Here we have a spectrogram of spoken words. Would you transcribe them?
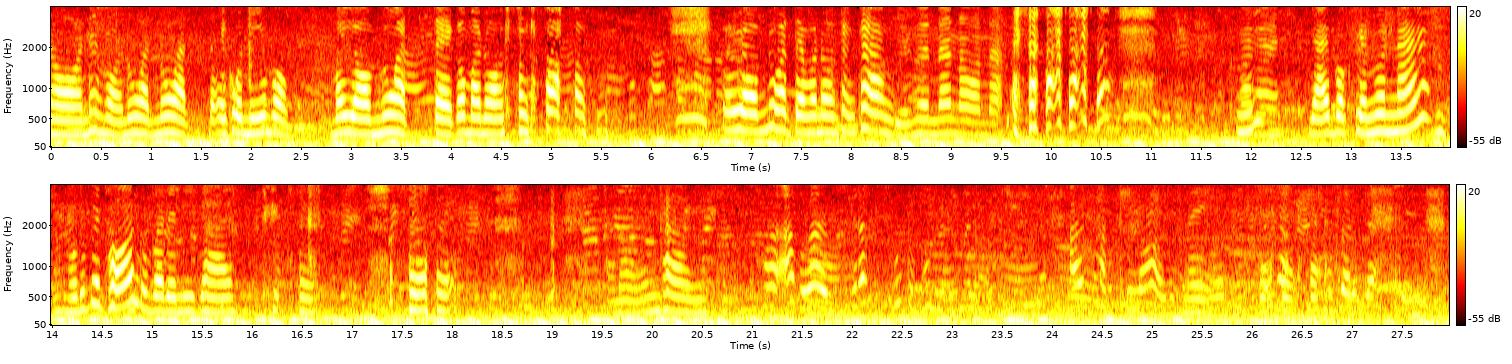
นนี้คือนอนให้หมอนวดนวด แต่ไอคนนี้บอกไม่ยอมนวด แต่ก็มานอนข้างๆไม่ยอมนวดแต่มานอนข้างๆ เสียเงินแน่นอนอะหืมยายบอกเสียเงินนะหนูดูไปท้อนดูบาเดลีกายนอนข้าง Jeg får være rett borte bordet. Jeg er helt klar. ๆ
